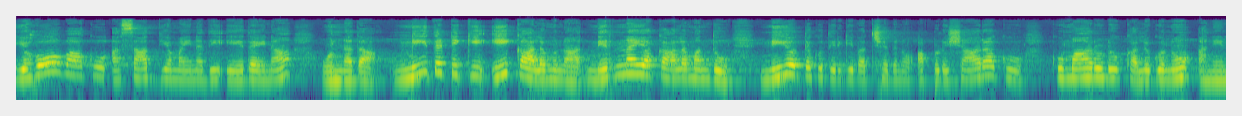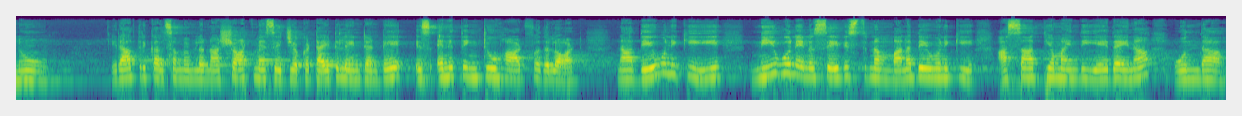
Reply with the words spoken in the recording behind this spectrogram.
యహోవాకు అసాధ్యమైనది ఏదైనా ఉన్నదా? మీదటికి ఈ కాలమున నిర్ణయ కాలమందు నీ యొద్దకు తిరిగి వచ్చేదను. అప్పుడు షారాకు కుమారుడు కలుగును అనెను. ఈ రాత్రికాల సమయంలో నా షార్ట్ మెసేజ్ యొక్క టైటిల్ ఏంటంటే is anything too hard for the Lord నా దేవునికి నీవు నేను సేవిస్తున్న మన దేవునికి అసాధ్యమైంది ఏదైనా ఉందా?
